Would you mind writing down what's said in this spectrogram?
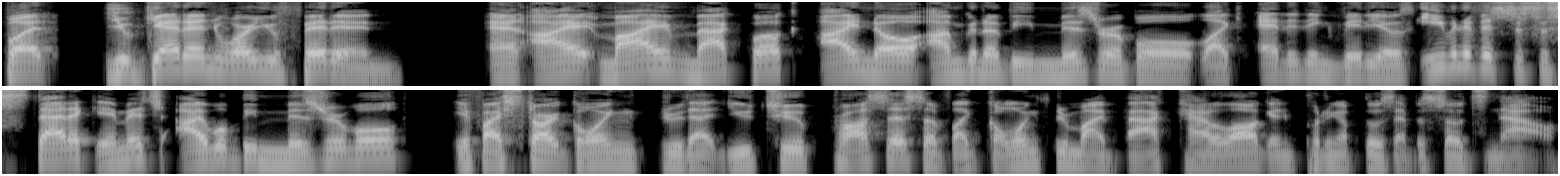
But you get in where you fit in. And I, my MacBook, I know I'm going to be miserable like editing videos. Even if it's just a static image, I will be miserable if I start going through that YouTube process of like going through my back catalog and putting up those episodes now,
